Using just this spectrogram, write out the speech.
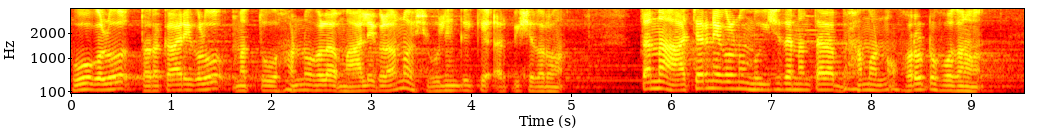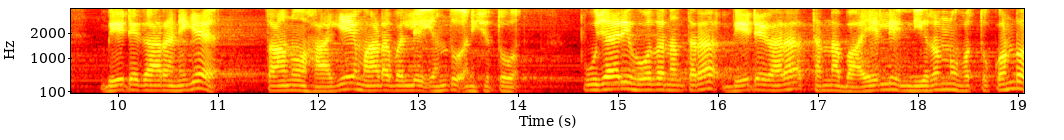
ಹೂಗಳು, ತರಕಾರಿಗಳು ಮತ್ತು ಹಣ್ಣುಗಳ ಮಾಲೆಗಳನ್ನು ಶಿವಲಿಂಗಕ್ಕೆ ಅರ್ಪಿಸಿದನು. ತನ್ನ ಆಚರಣೆಗಳನ್ನು ಮುಗಿಸಿದ ನಂತರ ಬ್ರಹ್ಮನು ಹೊರಟು ಹೋದನು. ಬೇಟೆಗಾರನಿಗೆ ತಾನು ಹಾಗೇ ಮಾಡಬಲ್ಲೆ ಎಂದು ಅನಿಸಿತು. ಪೂಜಾರಿ ಹೋದ ನಂತರ ಬೇಟೆಗಾರ ತನ್ನ ಬಾಯಲ್ಲಿ ನೀರನ್ನು ಹೊತ್ತುಕೊಂಡು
